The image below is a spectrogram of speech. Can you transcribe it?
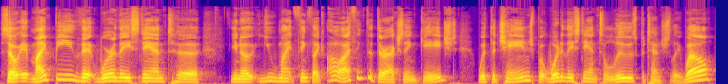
So it might be that where they stand to you know, you might think like, oh, I think that they're actually engaged with the change, but what do they stand to lose potentially? Well,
